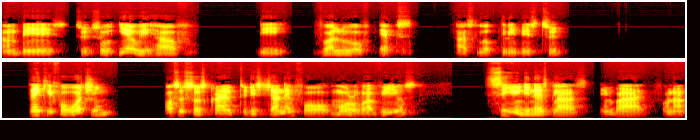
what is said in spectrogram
and base 2. So here we have the value of x as log 3 base 2. Thank you for watching. Also subscribe to this channel for more of our videos. See you in the next class and bye for now.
